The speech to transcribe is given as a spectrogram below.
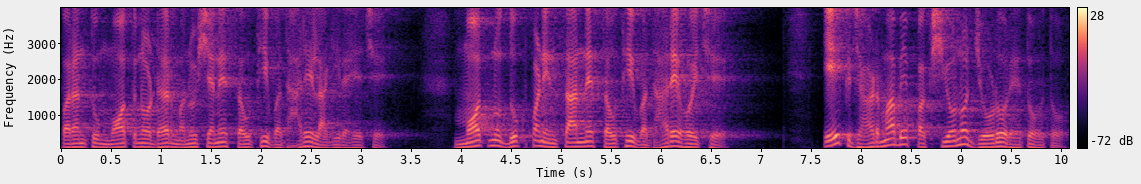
પરંતુ મોતનો ડર મનુષ્યને સૌથી વધારે લાગી રહે છે. મોતનું દુઃખ પણ ઇન્સાનને સૌથી વધારે હોય છે. એક ઝાડમાં બે પક્ષીઓનો જોડો રહેતો હતો.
